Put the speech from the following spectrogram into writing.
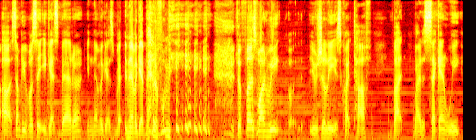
Uh, some people say it gets better. It never gets better. It never get better for me. the first one week usually is quite tough, but by the second week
